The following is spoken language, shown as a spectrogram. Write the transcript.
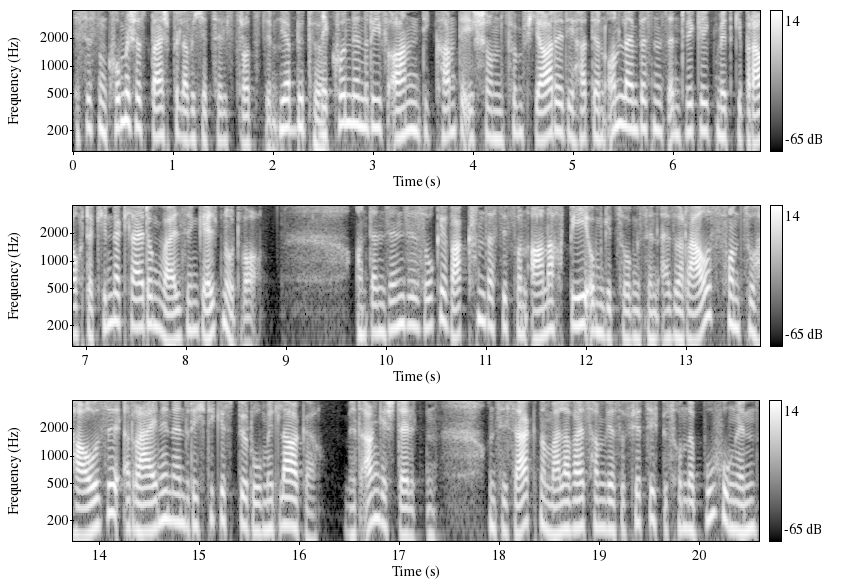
es ist ein komisches Beispiel, aber ich erzähle es trotzdem. Ja, bitte. Eine Kundin rief an, die kannte ich schon fünf Jahre, die hatte ein Online-Business entwickelt mit gebrauchter Kinderkleidung, weil sie in Geldnot war. Und dann sind sie so gewachsen, dass sie von A nach B umgezogen sind. Also raus von zu Hause, rein in ein richtiges Büro mit Lager mit Angestellten. Und sie sagt, normalerweise haben wir so 40 bis 100 Buchungen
